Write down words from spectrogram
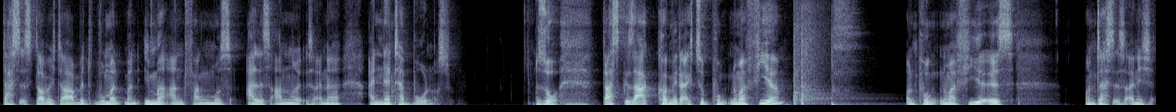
das ist, glaube ich, damit, wo man, immer anfangen muss. Alles andere ist eine, ein netter Bonus. So, das gesagt, kommen wir gleich zu Punkt Nummer vier. Und Punkt Nummer vier ist, und das ist eigentlich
